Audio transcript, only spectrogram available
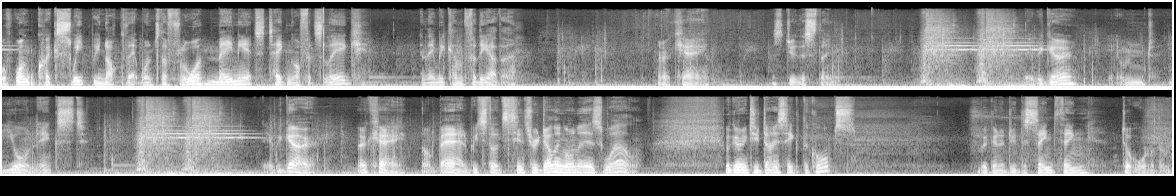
With one quick sweep, we knock that one to the floor, it, taking off its leg, and then we come for the other. Okay, let's do this thing. There we go. And you're next. There we go. Okay, not bad. We still had sensory dulling on it as well. We're going to dissect the corpse. We're going to do the same thing to all of them.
